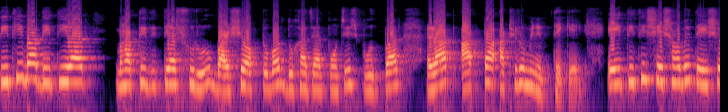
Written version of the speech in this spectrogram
তিথি বা দ্বিতীয়ার ভ্রাতৃদ্বিতীয়া শুরু বাইশে অক্টোবর দু হাজার পঁচিশ বুধবার রাত আটটা আঠেরো মিনিট থেকে। এই তিথি শেষ হবে তেইশে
